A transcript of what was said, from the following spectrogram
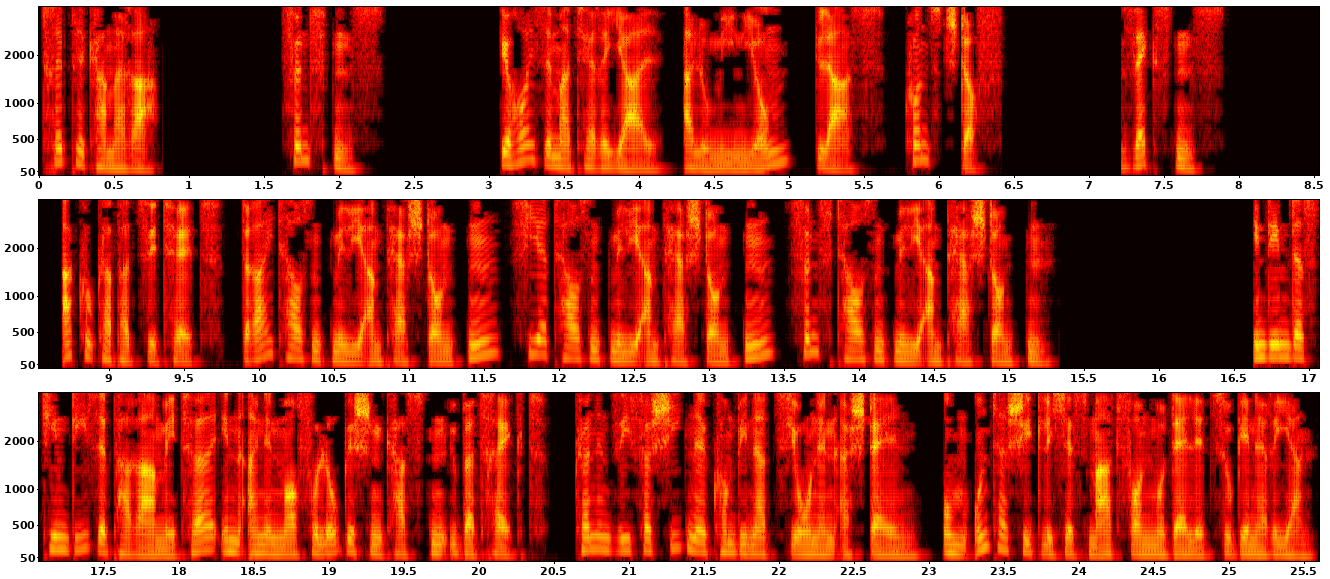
Trippelkamera. Fünftens. Gehäusematerial, Aluminium, Glas, Kunststoff. Sechstens. Akkukapazität 3000 mAh, 4000 mAh, 5000 mAh. Indem das Team diese Parameter in einen morphologischen Kasten überträgt, können sie verschiedene Kombinationen erstellen, um unterschiedliche Smartphone-Modelle zu generieren.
